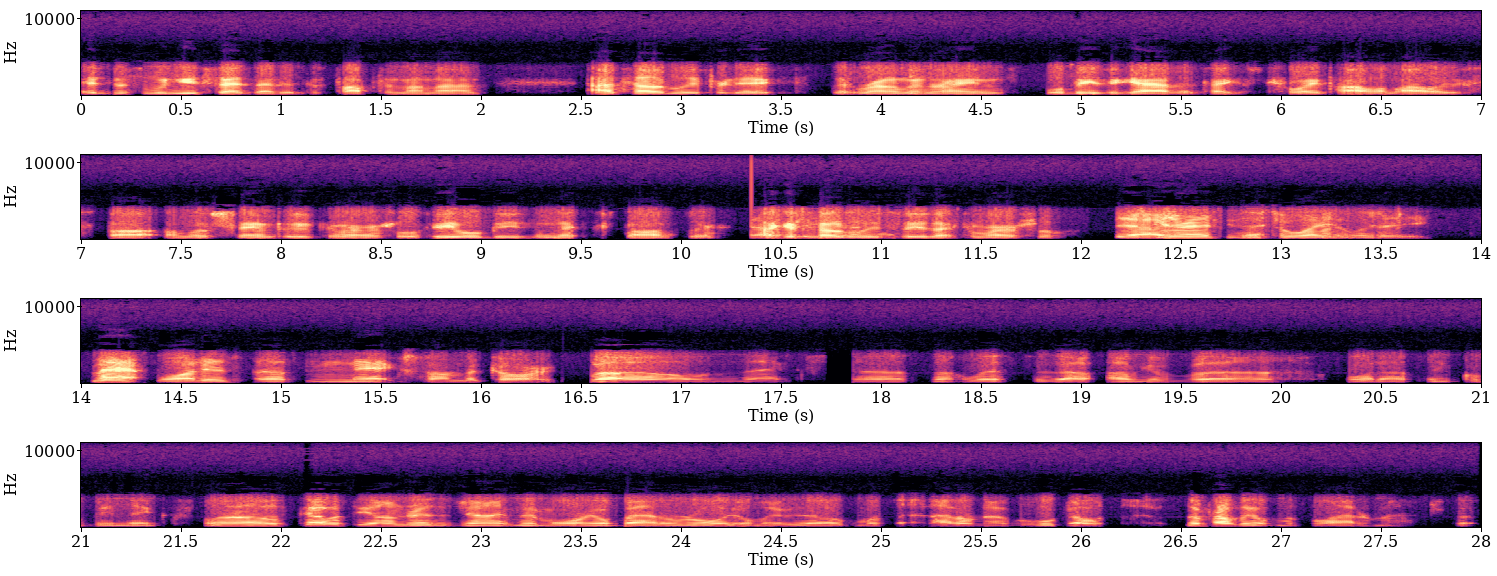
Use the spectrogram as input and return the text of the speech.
It just when you said that, it just popped in my mind. I totally predict that Roman Reigns will be the guy that takes Troy Polamalu's spot on those shampoo commercials. He will be the next sponsor. I could totally see that commercial. yeah, interesting to wait and see. Matt, what is up next on the card? Oh, next. Uh, it's not listed. I'll, I'll give uh, what I think will be next. Well, let's go with the Andre the Giant Memorial Battle Royal. Maybe they'll open with that. I don't know, but we'll go with that. they'll probably open with the ladder match, but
